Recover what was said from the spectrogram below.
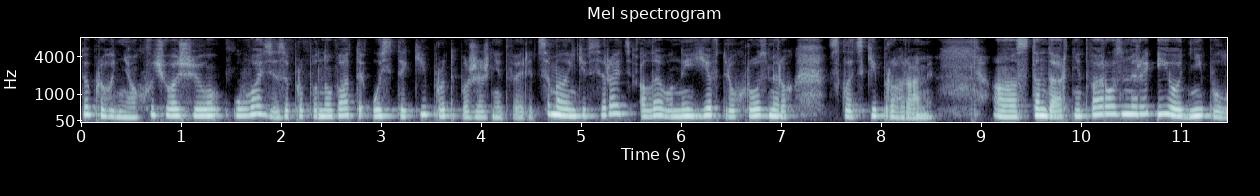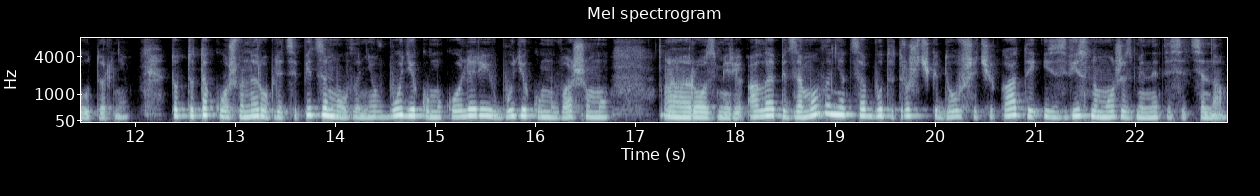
Доброго дня! Хочу вашій увазі запропонувати ось такі протипожежні двері. Це маленький всірець, але вони є в трьох розмірах в складській програмі. Стандартні два розміри і одні полуторні. Тобто також вони робляться під замовлення в будь-якому кольорі в будь-якому вашому е, розмірі. Але під замовлення це буде трошечки довше чекати і, звісно, може змінитися ціна.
